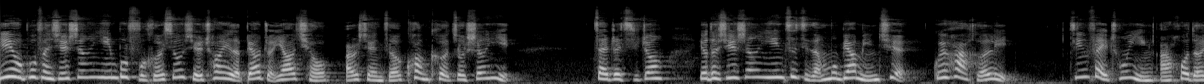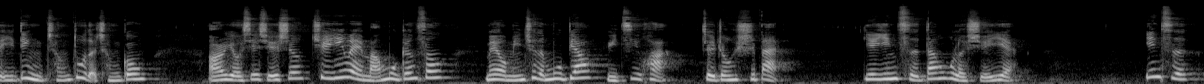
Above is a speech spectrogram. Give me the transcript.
也有部分学生因不符合休学创业的标准要求而选择旷课做生意，在这其中，有的学生因自己的目标明确、规划合理、经费充盈而获得一定程度的成功，而有些学生却因为盲目跟风、没有明确的目标与计划，最终失败，也因此耽误了学业。因此，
